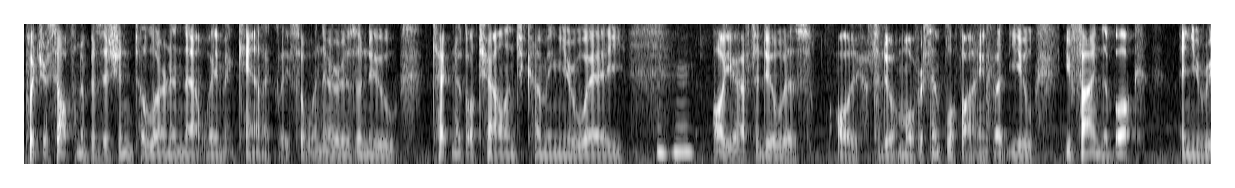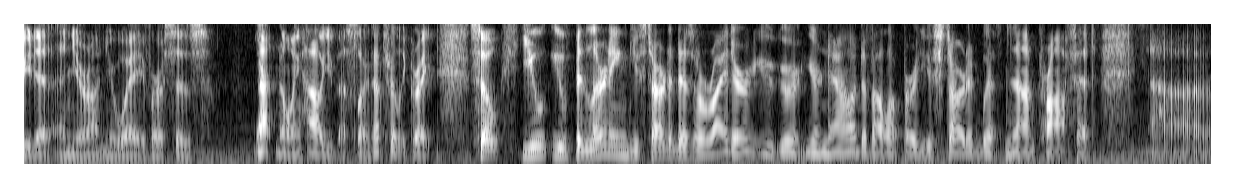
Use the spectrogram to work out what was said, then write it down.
put yourself in a position to learn in that way mechanically. So when there is a new technical challenge coming your way, mm-hmm. all you have to do is all you have to do. I'm oversimplifying, but you you find the book and you read it and you're on your way versus not knowing how you best learn. That's really great. So you you've been learning. You started as a writer. You, are you're now a developer. You started with nonprofit. Uh,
